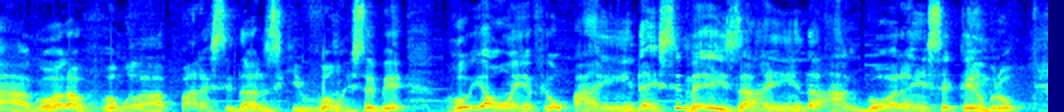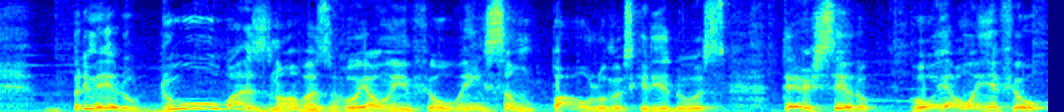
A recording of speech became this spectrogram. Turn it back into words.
Agora vamos lá para as cidades que vão receber Royal Enfield ainda esse mês, ainda agora em setembro. Primeiro, duas novas Royal Enfield em São Paulo, meus queridos. Terceiro, Royal Enfield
